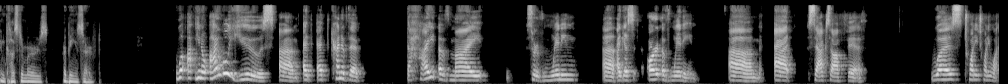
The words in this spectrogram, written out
and customers are being served? Well, you know, I will use um, at at kind of the the height of my sort of winning, uh, I guess, art of winning um, at Saks Off Fifth was 2021.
